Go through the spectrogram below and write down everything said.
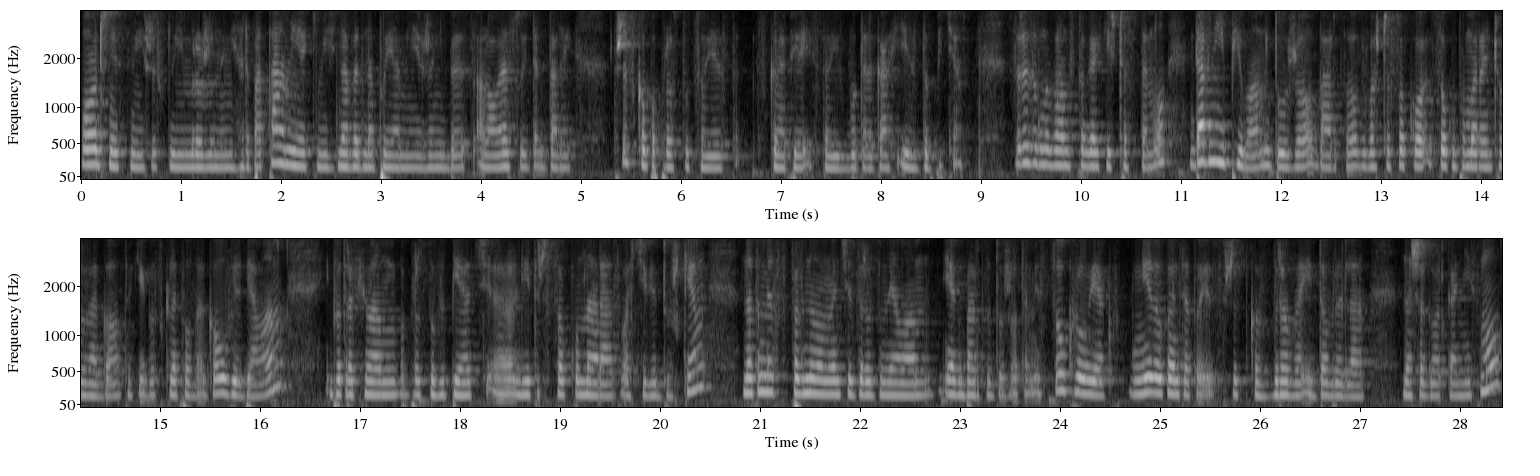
łącznie z tymi wszystkimi mrożonymi herbatami, jakimiś nawet napojami, że niby z aloesu i tak dalej. Wszystko po prostu, co jest w sklepie i stoi w butelkach i jest do picia. Zrezygnowałam z tego jakiś czas temu. Dawniej piłam dużo, bardzo, zwłaszcza soku, soku pomarańczowego, takiego sklepowego, uwielbiałam i potrafiłam po prostu wypijać e, litr soku naraz, właściwie duszkiem. Natomiast w pewnym momencie zrozumiałam, jak bardzo dużo tam jest cukru, jak nie do końca to jest wszystko zdrowe i dobre dla naszego organizmu.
